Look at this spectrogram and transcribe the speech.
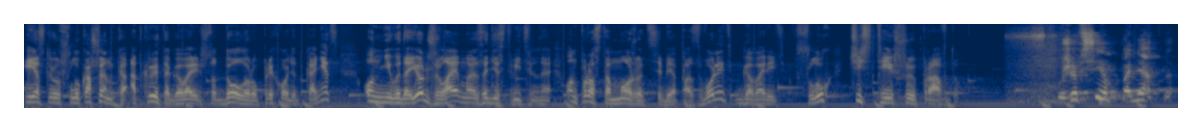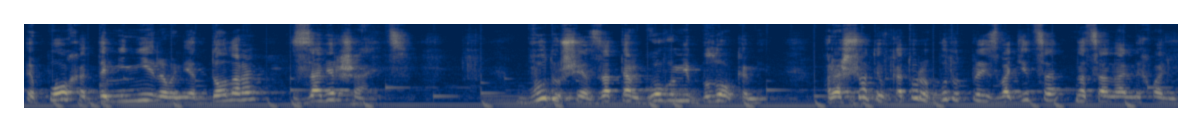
Если уж Лукашенко открыто говорит, что доллару приходит конец, он не выдает желаемое за действительное. Он просто может себе позволить говорить вслух чистейшую правду. Уже всем понятно, эпоха доминирования доллара завершается будущее за торговыми блоками, расчеты в которых будут производиться национальных валют.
